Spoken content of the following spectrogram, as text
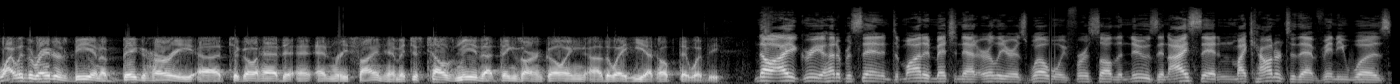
why would the Raiders be in a big hurry uh, to go ahead and, and re-sign him? It just tells me that things aren't going uh, the way he had hoped they would be. No, I agree 100%. And Damon had mentioned that earlier as well when we first saw the news. And I said, and my counter to that, Vinny, was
